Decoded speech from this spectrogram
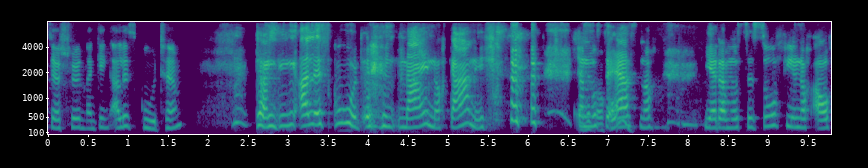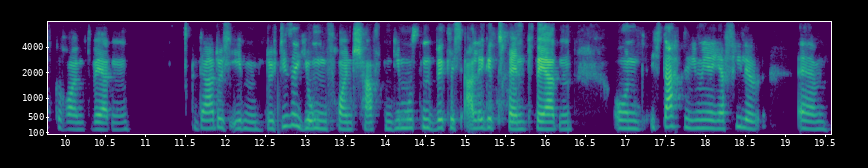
sehr schön, dann ging alles gut. He? Dann ging alles gut. Nein, noch gar nicht. dann ja, musste erst noch, ja, da musste so viel noch aufgeräumt werden. Dadurch eben, durch diese jungen Freundschaften, die mussten wirklich alle getrennt werden. Und ich dachte mir ja viele ähm,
